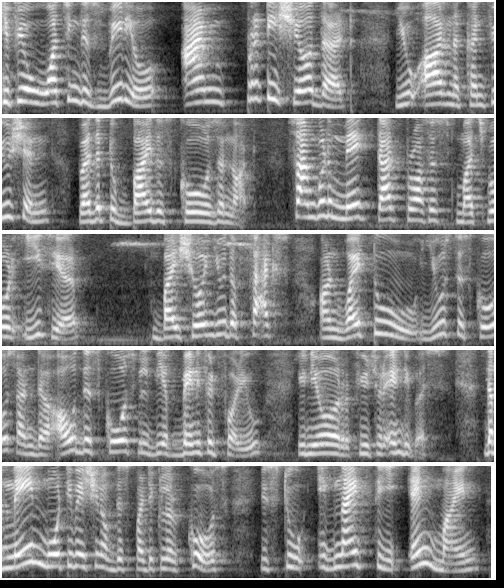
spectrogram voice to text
If you're watching this video, I'm pretty sure that you are in a confusion whether to buy this course or not. So I'm going to make that process much more easier by showing you the facts on why to use this course and uh, how this course will be a benefit for you in your future endeavors. The main motivation of this particular course is to ignite the young mind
